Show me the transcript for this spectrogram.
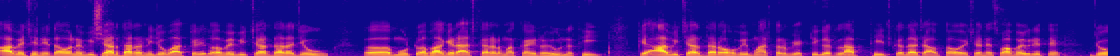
આવે છે નેતાઓ અને વિચારધારાની જો વાત કરીએ તો હવે વિચારધારા જેવું મોટા ભાગે રાજકારણમાં કંઈ રહ્યું નથી કે આ વિચારધારા હોવી માત્ર વ્યક્તિગત લાભથી જ કદાચ આવતા હોય છે અને સ્વાભાવિક રીતે જો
